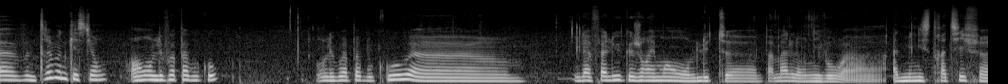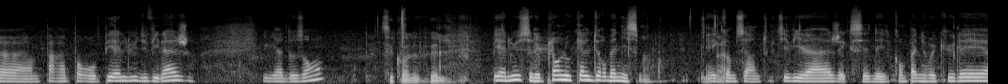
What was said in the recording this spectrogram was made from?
euh, une très bonne question. On ne les voit pas beaucoup. On les voit pas beaucoup. Euh, il a fallu que Jean et moi on lutte euh, pas mal au niveau administratif par rapport au PLU du village il y a deux ans. C'est quoi le PLU PLU, c'est le plan local d'urbanisme. Et Ah. comme c'est un tout petit village et que c'est des campagnes reculées,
